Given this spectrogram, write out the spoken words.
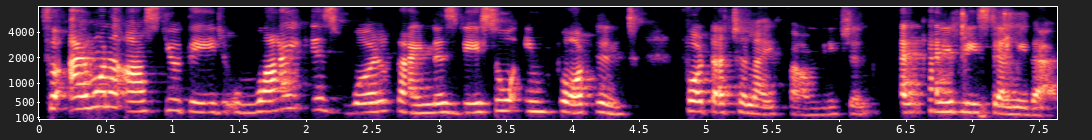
So I want to ask you, Tej, why is World Kindness Day so important for Touch a Life Foundation? And can you please tell me that?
